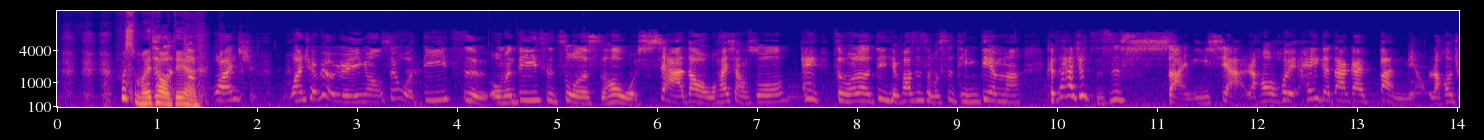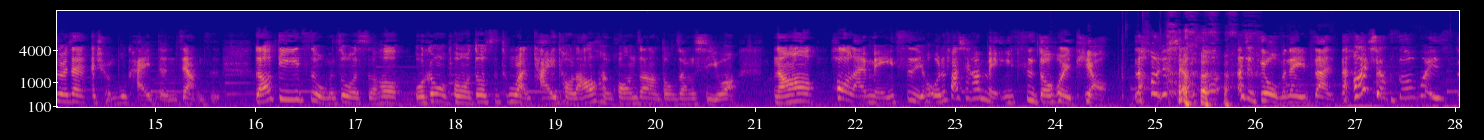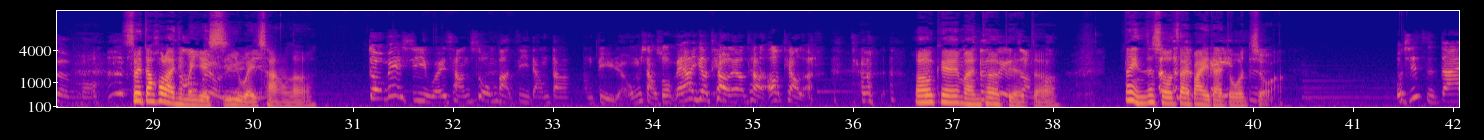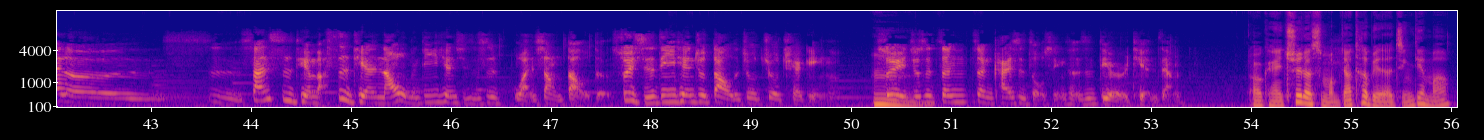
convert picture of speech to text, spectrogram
为什么会跳电？完全完全没有原因哦。所以我第一次我们第一次坐的时候，我吓到，我还想说，哎，怎么了？地铁发生什么事？停电吗？可是它就只是闪一下，然后会黑个大概半秒，然后就会再全部开灯这样子。然后第一次我们坐的时候，我跟我朋友都是突然抬头，然后很慌张的东张西望。然后后来每一次以后，我就发现它每一次都会跳。然后就想说，而且只有我们那一站，然后想说为什么？所以到后来你们也习以为常了。对，我们也习以为常，是我们把自己当当地人。我们想说，没要要跳了，要跳了，哦，跳了。OK，蛮特别的。那你那时候在巴黎待多久啊？我其实只待了四三四天吧，四天。然后我们第一天其实是晚上到的，所以其实第一天就到了，就就 check in 了。所以就是真正开始走行程是第二天这样。OK，去了什么比较特别的景点吗？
